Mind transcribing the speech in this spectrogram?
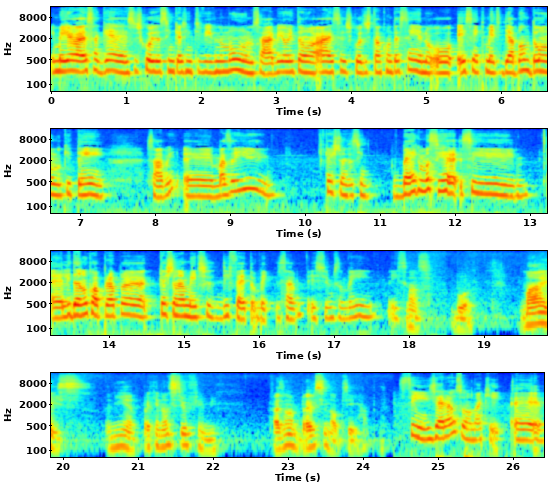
em meio a essa guerra, essas coisas assim que a gente vive no mundo, sabe? Ou então, ah, essas coisas estão acontecendo, ou esse sentimento de abandono que tem, sabe? É, mas aí, questões assim, Bergman se, se é, lidando com o próprio questionamento de fé também, sabe? Esses filmes são bem isso. Massa. Boa. Mas, Aninha, pra quem não assistiu o filme, faz uma breve sinopse aí, rápida. Sim, geralzona aqui. É,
